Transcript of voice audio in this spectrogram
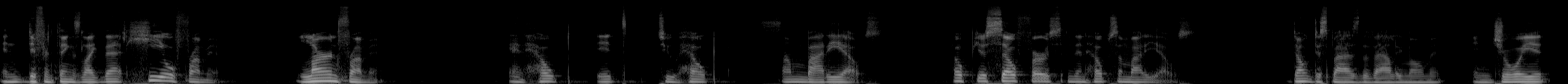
and different things like that. Heal from it. Learn from it. And help it to help somebody else. Help yourself first and then help somebody else. Don't despise the valley moment. Enjoy it.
